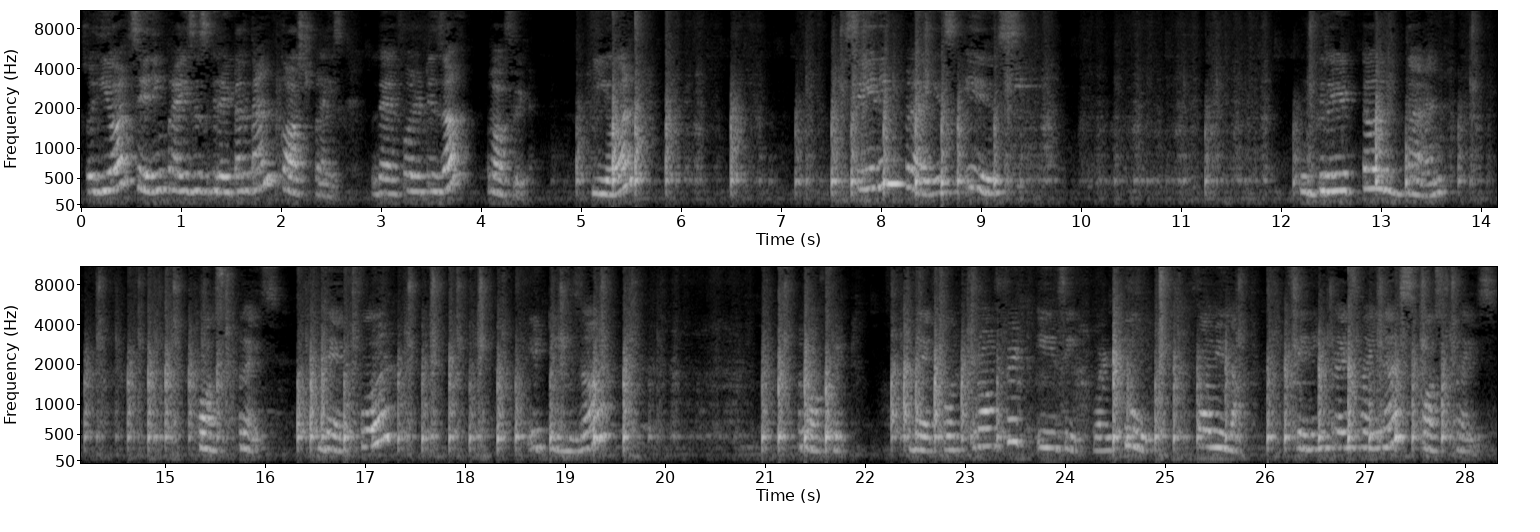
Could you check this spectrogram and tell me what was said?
So here selling price is greater than cost price. Therefore it is a profit. Here selling price is greater than cost price therefore it is a profit therefore profit is equal to formula selling price minus cost price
